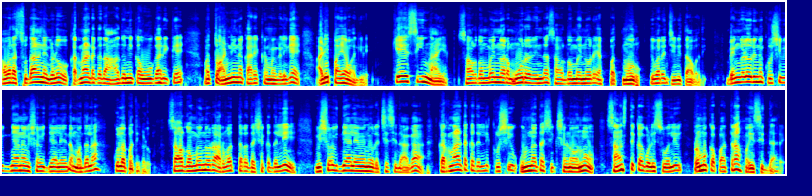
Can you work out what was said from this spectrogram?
ಅವರ ಸುಧಾರಣೆಗಳು ಕರ್ನಾಟಕದ ಆಧುನಿಕ ಹೂಗಾರಿಕೆ ಮತ್ತು ಹಣ್ಣಿನ ಕಾರ್ಯಕ್ರಮಗಳಿಗೆ ಅಡಿಪಾಯವಾಗಿವೆ. ಕೆ ಸಿ ನಾಯಕ್, ಸಾವಿರದ ಒಂಬೈನೂರ ಮೂರರಿಂದ ಸಾವಿರದ ಒಂಬೈನೂರ ಎಪ್ಪತ್ತ್ಮೂರು ಇವರ ಜೀವಿತಾವಧಿ. ಬೆಂಗಳೂರಿನ ಕೃಷಿ ವಿಜ್ಞಾನ ವಿಶ್ವವಿದ್ಯಾಲಯದ ಮೊದಲ ಕುಲಪತಿಗಳು. ಸಾವಿರದ ಒಂಬೈನೂರ ಅರವತ್ತರ ದಶಕದಲ್ಲಿ ವಿಶ್ವವಿದ್ಯಾಲಯವನ್ನು ರಚಿಸಿದಾಗ ಕರ್ನಾಟಕದಲ್ಲಿ ಕೃಷಿ ಉನ್ನತ ಶಿಕ್ಷಣವನ್ನು ಸಾಂಸ್ಥಿಕಗೊಳಿಸುವಲ್ಲಿ ಪ್ರಮುಖ ಪಾತ್ರ ವಹಿಸಿದ್ದಾರೆ.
